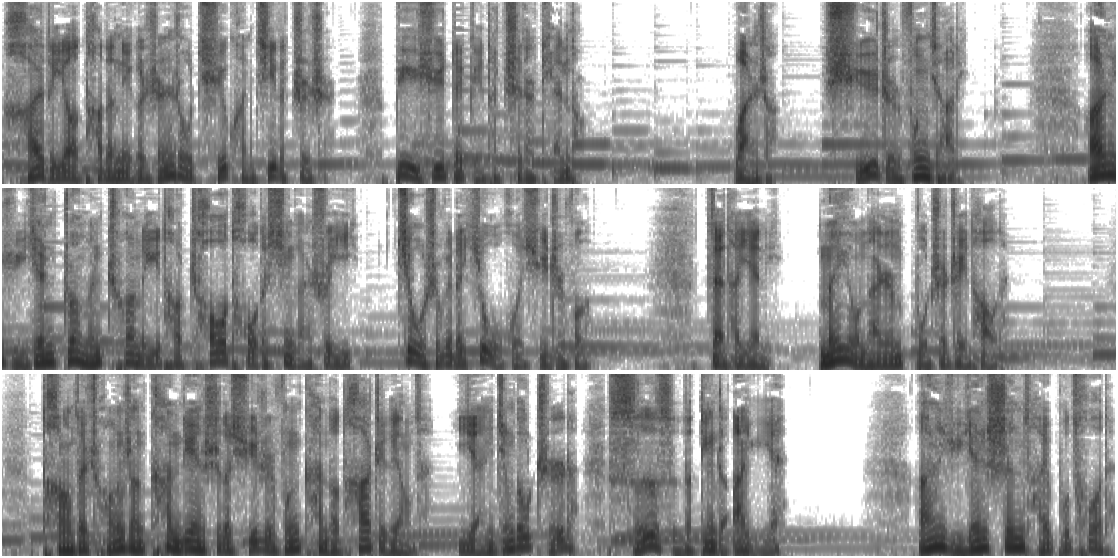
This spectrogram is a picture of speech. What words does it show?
还得要他的那个人肉取款机的支持，必须得给他吃点甜头。晚上，徐志峰家里，安雨嫣专门穿了一套超透的性感睡衣，就是为了诱惑徐志峰。在他眼里，没有男人不吃这套的。躺在床上看电视的徐志峰看到他这个样子，眼睛都直的，死死的盯着安雨嫣。安雨嫣身材不错的，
